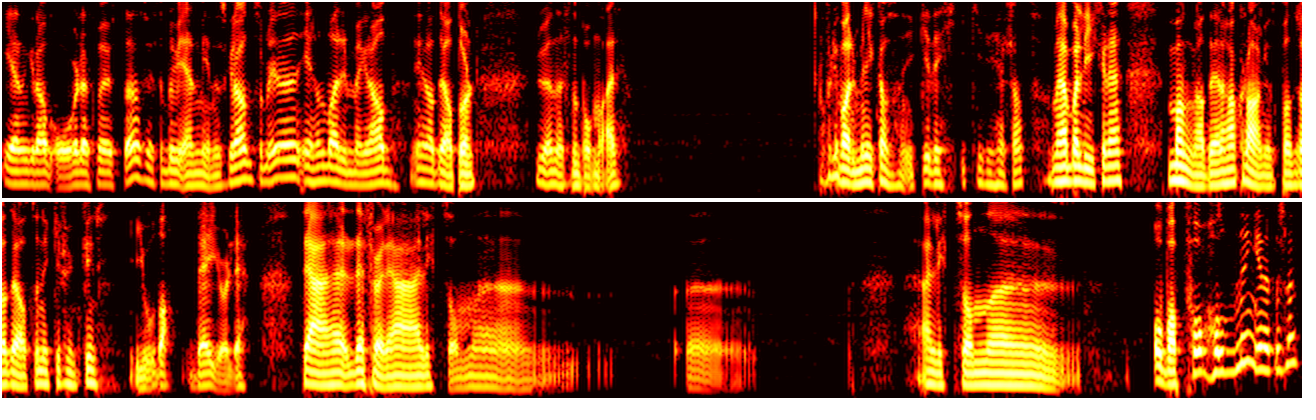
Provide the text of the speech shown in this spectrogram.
én grad over det som er ute. Så hvis det blir én minusgrad, så blir det én varmegrad i radiatoren. Lurer er nesten på om det er. For de varmer ikke, altså. Ikke i det, det hele tatt. Men jeg bare liker det. Mange av dere har klaget på at radiatoren ikke funker. Jo da, det gjør de. Det, er, det føler jeg er litt sånn uh, Er litt sånn uh, Oppå-holdning, rett og slett.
